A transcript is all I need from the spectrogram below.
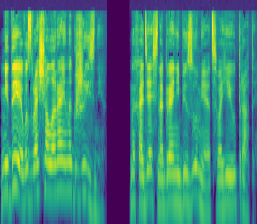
Медея возвращала Райана к жизни, находясь на грани безумия от своей утраты.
